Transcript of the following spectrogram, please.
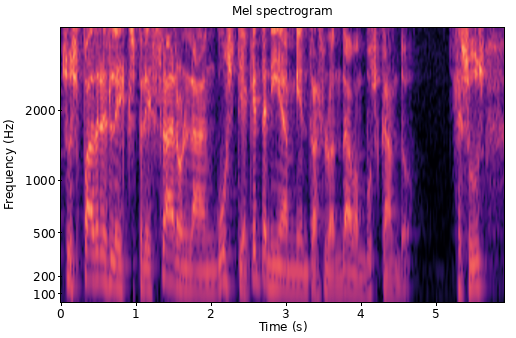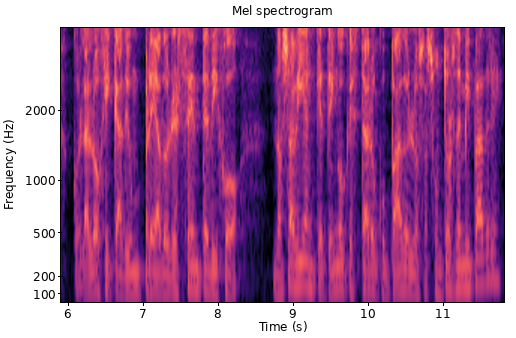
sus padres le expresaron la angustia que tenían mientras lo andaban buscando. Jesús, con la lógica de un preadolescente, dijo, ¿No sabían que tengo que estar ocupado en los asuntos de mi Padre?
